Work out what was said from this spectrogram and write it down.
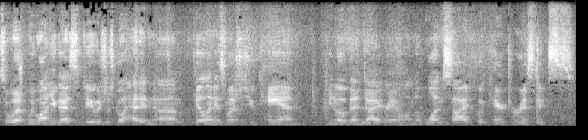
So what we want you guys to do is just go ahead and um, fill in as much as you can. You know a Venn diagram. On the one side, put characteristics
